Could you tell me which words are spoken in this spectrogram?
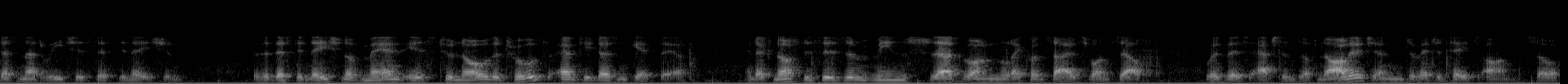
does not reach his destination. The destination of man is to know the truth, and he doesn't get there. And agnosticism means that one reconciles oneself with this absence of knowledge and vegetates on. So,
